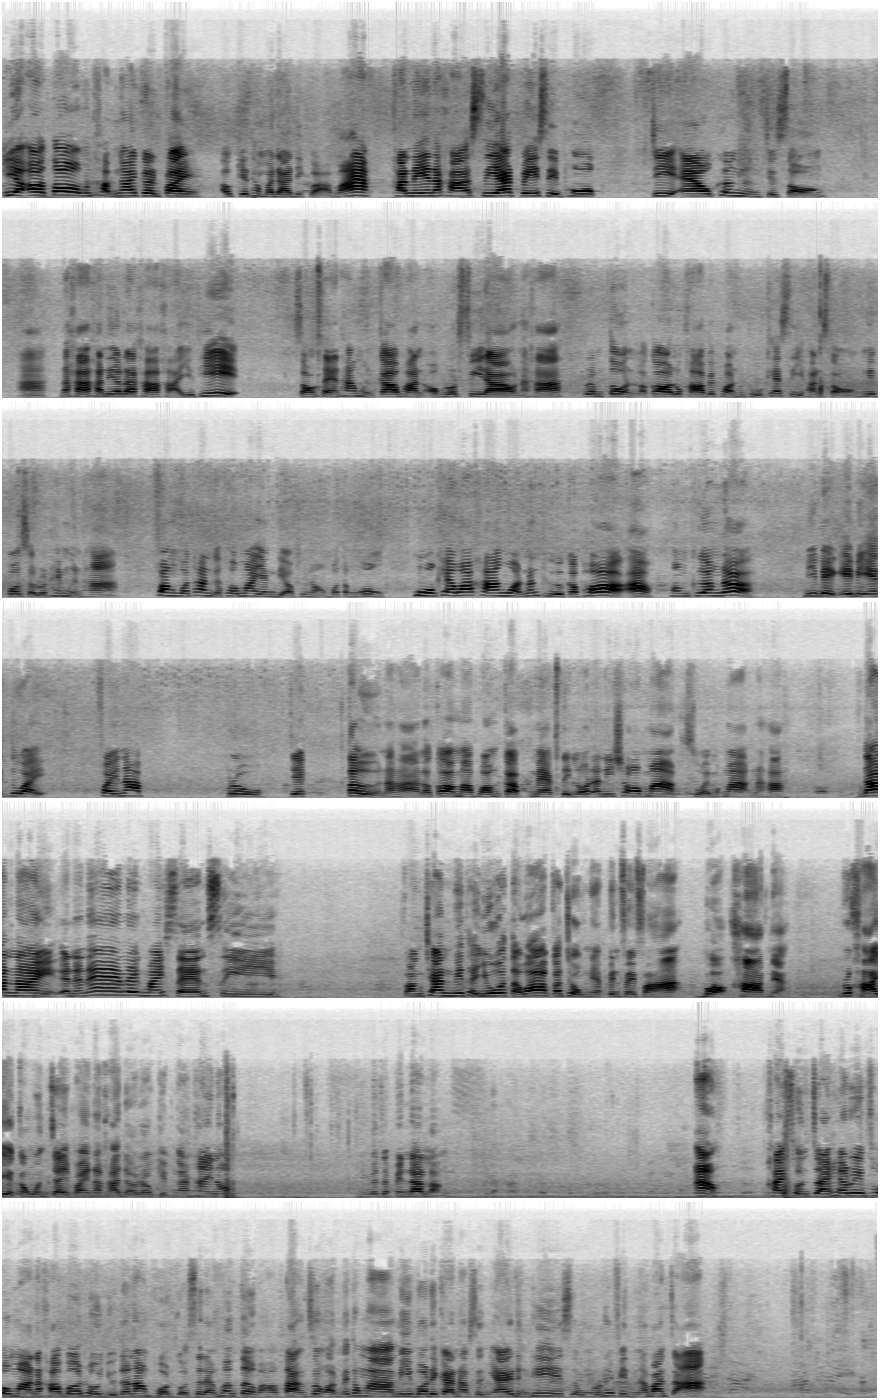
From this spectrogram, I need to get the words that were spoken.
เกียร์ออโต้มันขับง่ายเกินไป เอาเกียร์ธรรมดาดีกว่ามาคันนี้นะคะเซียปี 16 GL เครื่อง 1.2อ่านะคะคันนี้ราคาขายอยู่ที่ 259,000 ออกรถฟรีดาวนะคะ เริ่มต้นแล้วก็ลูกค้าไปผ่อนถูกๆแค่ 4,200มีโปรส่วนลดให้ 15,000ฟังบ่ท่านกับโทรมาอย่างเดียวพี่น้องบ่ต้องงงหูแค่ว่าค่างวดมันถือกับพ่ออ้าวห้องเครื่องเด้อมีเบรก ABS ด้วย ไฟหน้าโปรเจค ตอร์นะคะ แล้วก็มาพร้อมกับแม็กติดรถอันนี้ชอบมากสวยมากๆนะคะ ด้านในแอนแน่เลขไม้แสนสี่ฟังก์ชันวิทยุ แต่ว่ากระจกเนี่ยเป็นไฟฟ้าเบาะขาดเนี่ยลูกค้าอย่ากังวลใจไปนะคะ เดี๋ยวเราเก็บงานให้เนาะนี่ก็จะเป็นด้านหลัง อ้าว ใครสนใจให้รีบโทรมานะคะ เบอร์โทรอยู่ด้านล่างโพสต์กดแสดงเพิ่มเติมเอาต่างจังหวัดไม่ต้องมา มีบริการทำสัญญาให้ถึงที่ส่งรถให้ฟรีถึงหน้าบ้านจ้า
